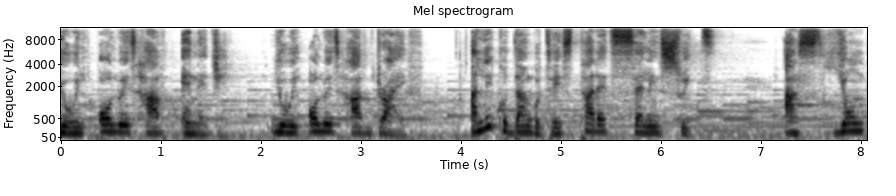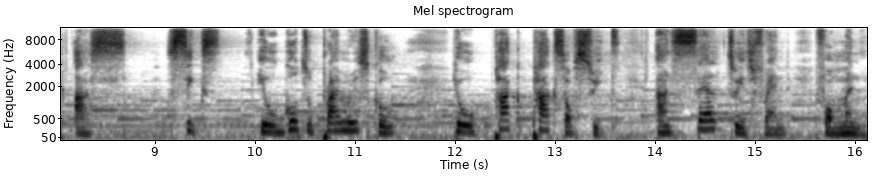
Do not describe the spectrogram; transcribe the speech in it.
you will always have energy, you will always have drive. Aliko Dangote started selling sweets as young as six. He would go to primary school, he will pack packs of sweets and sell to his friend for money.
